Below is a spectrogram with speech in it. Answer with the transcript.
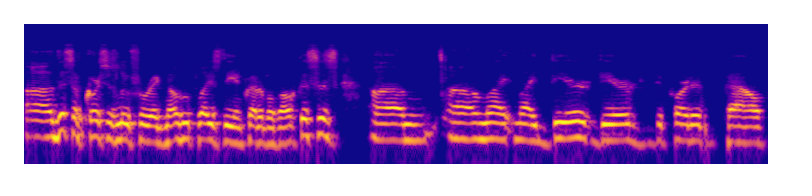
Uh, this, of course, is Lou Ferrigno, who plays the Incredible Hulk. This is um, uh, my my dear dear departed pal,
